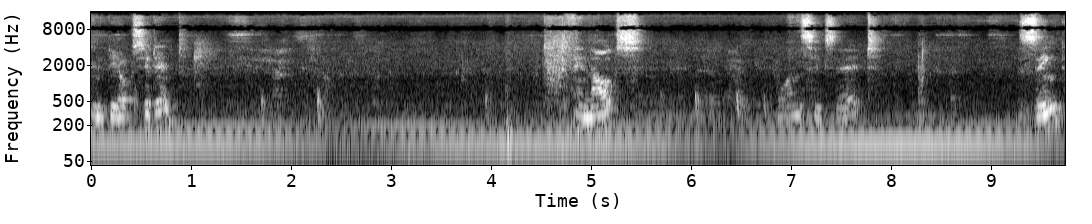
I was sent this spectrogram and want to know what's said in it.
antioxidant Anox 168 zinc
